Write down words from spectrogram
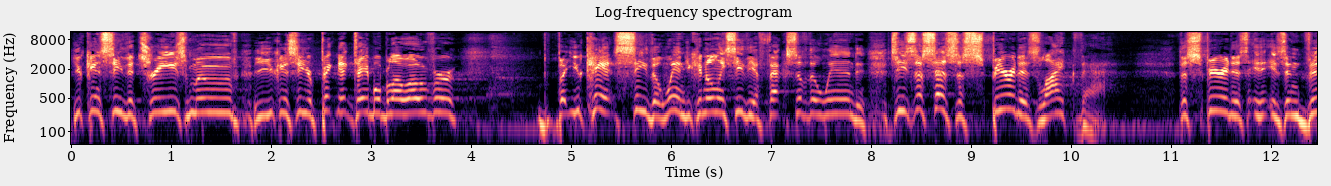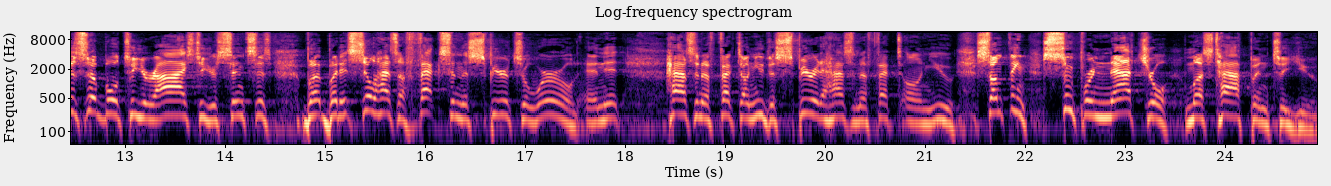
You can see the trees move. You can see your picnic table blow over. But you can't see the wind. You can only see the effects of the wind. Jesus says the Spirit is like that. The Spirit is, is invisible to your eyes, to your senses, but, but it still has effects in the spiritual world. And it has an effect on you. The Spirit has an effect on you. Something supernatural must happen to you.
